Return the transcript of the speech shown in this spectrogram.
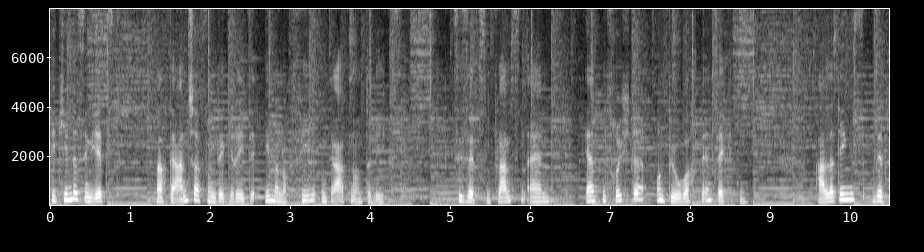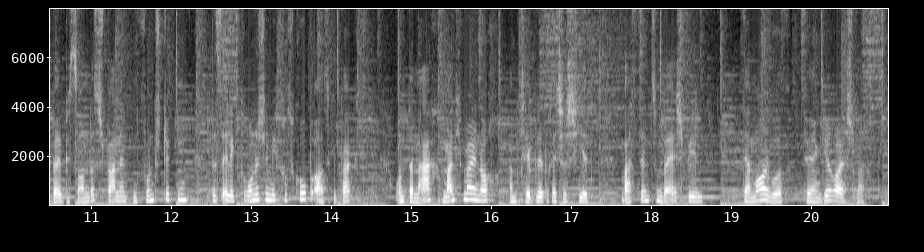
Die Kinder sind jetzt nach der Anschaffung der Geräte immer noch viel im Garten unterwegs. Sie setzen Pflanzen ein, ernten Früchte und beobachten Insekten. Allerdings wird bei besonders spannenden Fundstücken das elektronische Mikroskop ausgepackt und danach manchmal noch am Tablet recherchiert, was denn zum Beispiel der Maulwurf für ein Geräusch macht.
